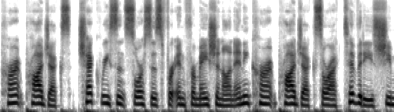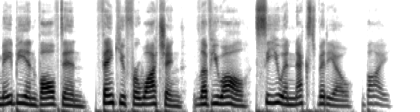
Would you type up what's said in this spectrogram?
Current projects. Check recent sources for information on any current projects or activities she may be involved in. Thank you for watching. Love you all. See you in next video. Bye.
